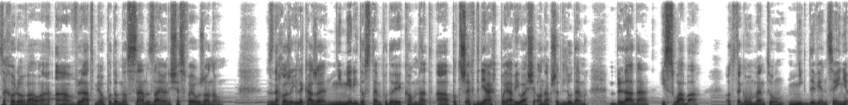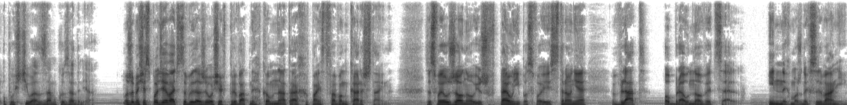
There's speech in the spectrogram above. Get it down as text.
zachorowała, a Vlad miał podobno sam zająć się swoją żoną. Znachorzy i lekarze nie mieli dostępu do jej komnat, a po trzech dniach pojawiła się ona przed ludem, blada i słaba, od tego momentu nigdy więcej nie opuściła zamku za dnia. Możemy się spodziewać, co wydarzyło się w prywatnych komnatach państwa von Karstein. Ze swoją żoną już w pełni po swojej stronie, Vlad obrał nowy cel. innych możnych Sylwanii.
